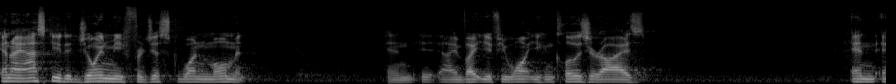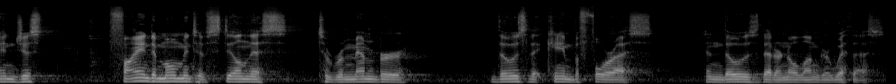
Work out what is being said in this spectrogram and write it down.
And I ask you to join me for just one moment. And I invite you, if you want, you can close your eyes and, and just find a moment of stillness to remember those that came before us and those that are no longer with us.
